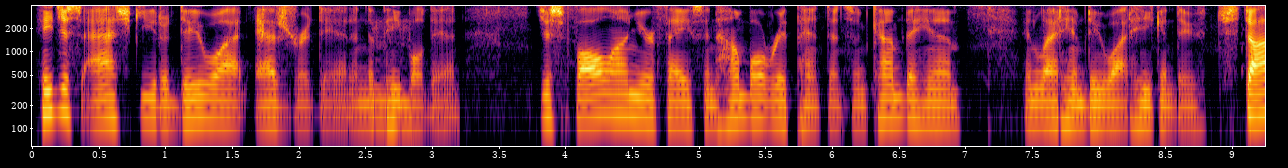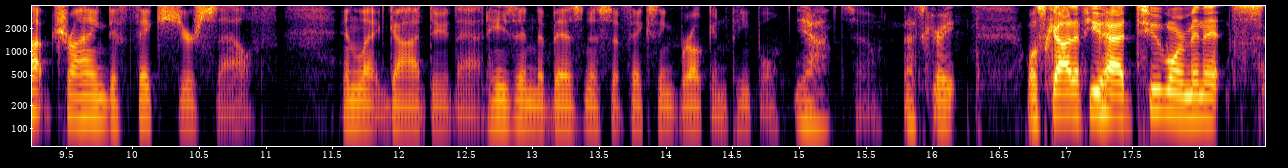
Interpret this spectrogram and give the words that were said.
He just asks you to do what Ezra did and the people did. Just fall on your face in humble repentance and come to Him and let Him do what He can do. Stop trying to fix yourself and let God do that. He's in the business of fixing broken people. Yeah. So. That's great. Well, Scott, if you had two more minutes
